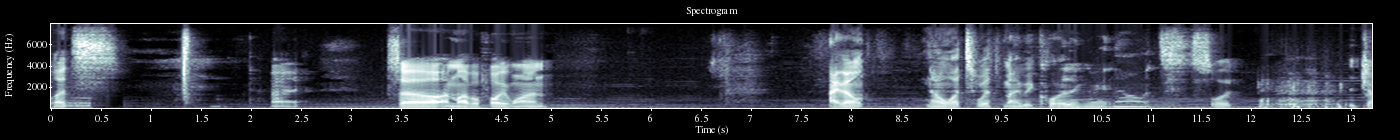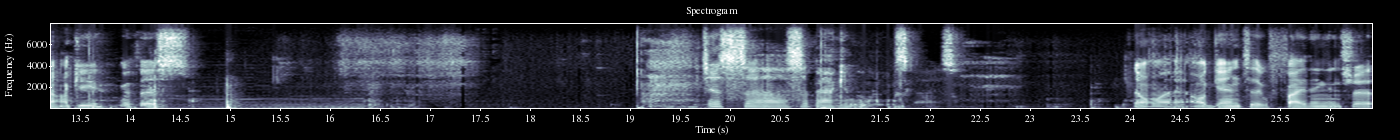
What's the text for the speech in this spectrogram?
Let's... Alright. So, I'm level 41. I don't know what's with my recording right now. It's sort of junky with this. Just uh, sit back and relax, guys. Don't worry, I'll get into fighting and shit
